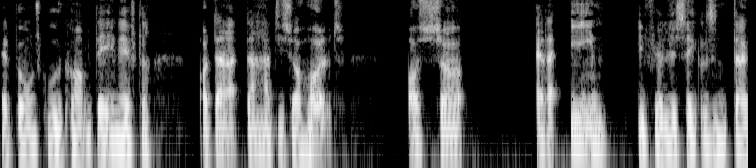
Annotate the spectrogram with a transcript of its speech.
at bogen skulle udkomme dagen efter. Og der, der har de så holdt, og så er der en, ifølge sikkelsen, der,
